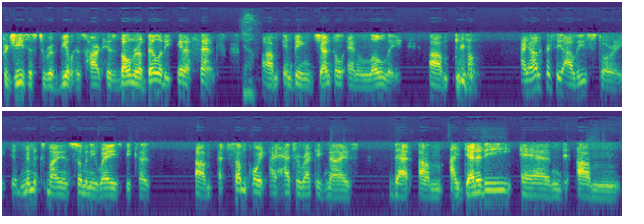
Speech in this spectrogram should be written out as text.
for Jesus to reveal his heart, his vulnerability in a sense, yeah. um, in being gentle and lowly? Um, Ayaan Hirsi Ali's story, it mimics mine in so many ways because um, at some point I had to recognize that um, identity and um,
